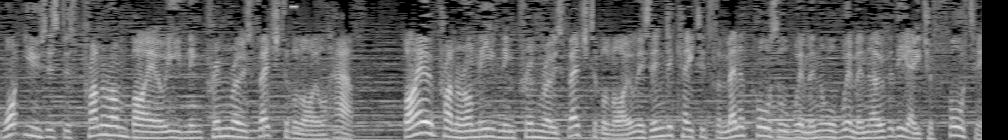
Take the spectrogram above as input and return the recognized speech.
What uses does Pranarom Bio Evening Primrose Vegetable Oil have? Biopranarom Evening Primrose Vegetable Oil is indicated for menopausal women or women over the age of 40.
